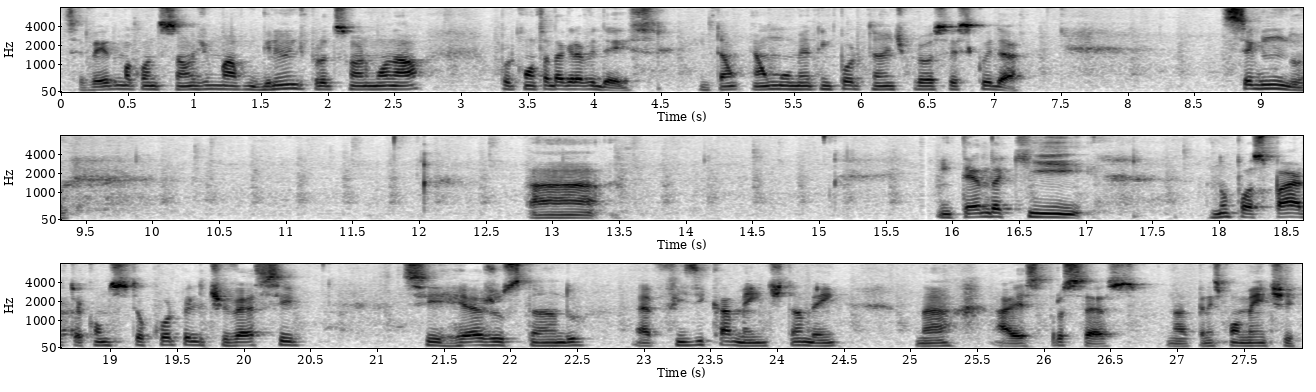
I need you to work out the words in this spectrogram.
você veio de uma condição de uma grande produção hormonal por conta da gravidez. Então, é um momento importante para você se cuidar. Segundo, entenda que no pós-parto é como se seu corpo ele tivesse se reajustando é, fisicamente também né, a esse processo, né, principalmente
